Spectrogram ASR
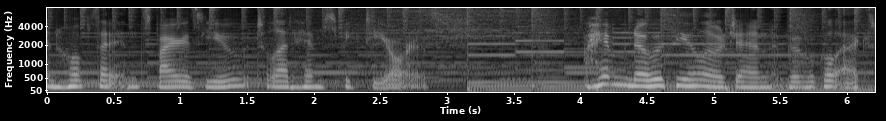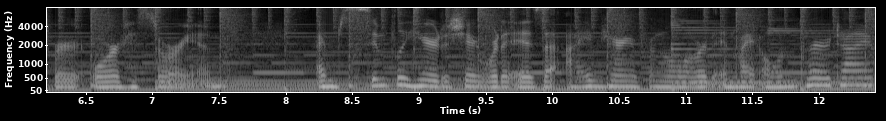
in hopes that it inspires you to let Him speak to yours. I am no theologian, biblical expert, or historian. I'm simply here to share what it is that I'm hearing from the Lord in my own prayer time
